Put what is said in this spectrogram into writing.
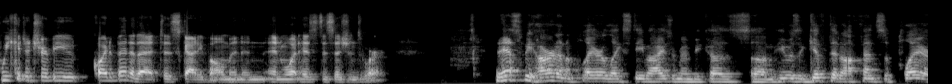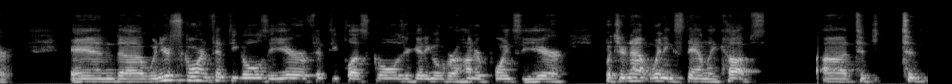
we could attribute quite a bit of that to Scotty Bowman and, and what his decisions were. It has to be hard on a player like Steve Yzerman because um, he was a gifted offensive player. And uh, when you're scoring 50 goals a year, 50 plus goals, you're getting over 100 points a year, but you're not winning Stanley Cups. Uh, to to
